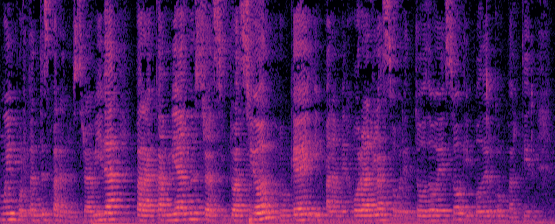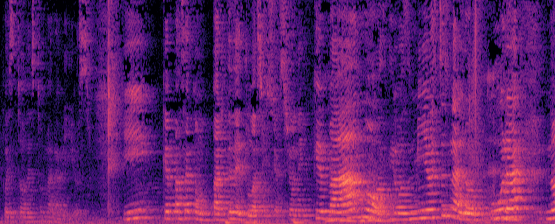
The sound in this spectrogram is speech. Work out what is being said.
muy importantes para nuestra vida, para cambiar nuestra situación, ¿ok? Y para mejorarla sobre todo eso y poder compartir pues todo esto maravilloso. ¿Y qué pasa con parte de tu asociación? ¿En qué vamos? Dios mío, esto es la locura. No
